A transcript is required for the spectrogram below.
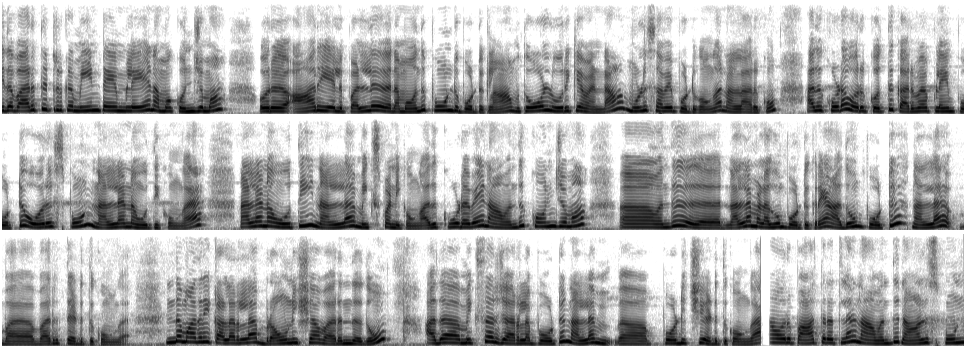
இதை வறுத்துட்டு இருக்க மீன் டைம்லேயே நம்ம கொஞ்சமாக ஒரு ஆறு ஏழு பல் நம்ம வந்து பூண்டு போட்டுக்கலாம். தோல் உரிக்க வேண்டாம். முழுசாகவே போட்டுக்கோங்க. நல்லாயிருக்கும். அது கூட ஒரு கொத்து கருவேப்பிலையும் போட்டு ஒரு ஸ்பூன் நல்லெண்ணெய் ஊற்றிக்கோங்க நல்லெண்ணெய் ஊற்றி நல்லா மிக்ஸ் பண்ணிக்கோங்க. அது கூடவே நான் வந்து கொஞ்சமாக வந்து நல்ல மிளகும் போட்டுக்கிறேன். அதுவும் போட்டு நல்லா வ வறுத்து எடுத்துக்கோங்க இந்த மாதிரி கலரில் ப்ரௌனிஷாக வருந்ததும் அதை மிக்சர் ஜாரில் போட்டு நல்லா பொடிச்சு எடுத்துக்கோங்க. நான் ஒரு பாத்திரத்தில் நான் வந்து நாலு ஸ்பூன்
